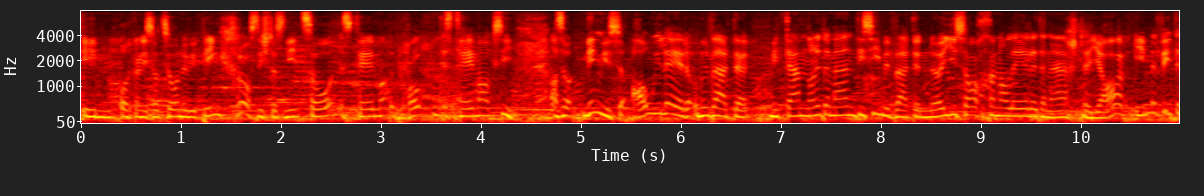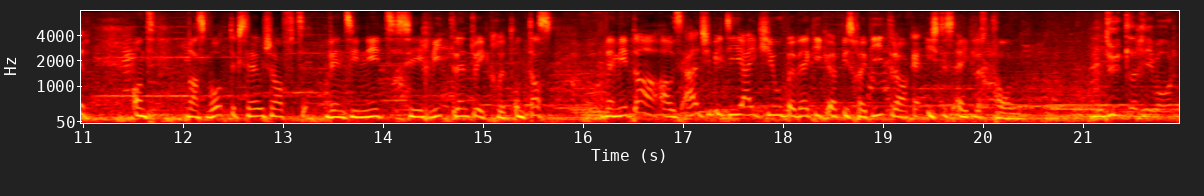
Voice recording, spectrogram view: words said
in Organisationen wie Pink Cross ist das nicht so ein Thema, überhaupt nicht ein Thema gewesen. Also wir müssen alle lernen und wir werden mit dem noch nicht am Ende sein. Wir werden neue Sachen lernen in den nächsten Jahren, immer wieder. Und was will die Gesellschaft, wenn sie nicht sich weiterentwickelt? Und das, wenn wir da als LGBTIQ-Bewegung etwas beitragen können, ist das eigentlich toll. Deutliche Worte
